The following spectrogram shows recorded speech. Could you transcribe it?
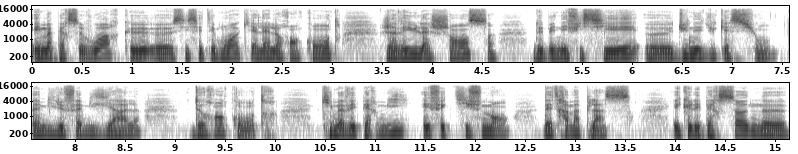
et m'apercevoir que euh, si c'était moi qui allais à leur rencontre, j'avais eu la chance de bénéficier euh, d'une éducation, d'un milieu familial, de rencontres qui m'avaient permis effectivement d'être à ma place et que les personnes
